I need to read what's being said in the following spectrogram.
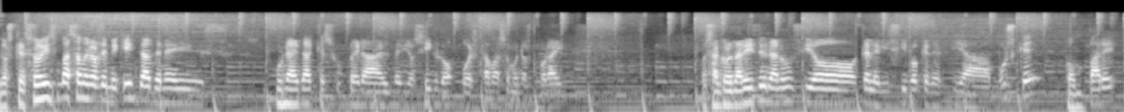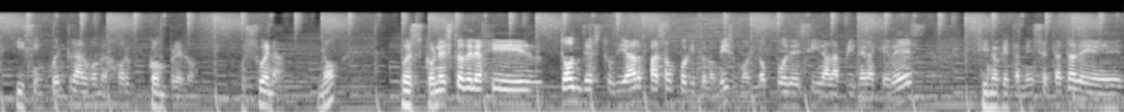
Los que sois más o menos de mi quinta tenéis una edad que supera el medio siglo o está más o menos por ahí. Os acordaréis de un anuncio televisivo que decía busque, compare y si encuentra algo mejor, cómprelo. Os suena, ¿no? Pues con esto de elegir dónde estudiar pasa un poquito lo mismo. No puedes ir a la primera que ves, sino que también se trata de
